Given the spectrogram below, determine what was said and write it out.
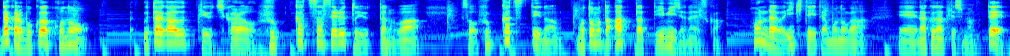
だから僕はこの疑うっていう力を復活させると言ったのはそう復活っていうのはもともとあったって意味じゃないですか。本来は生きていたものが、えー、なくなってしまって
